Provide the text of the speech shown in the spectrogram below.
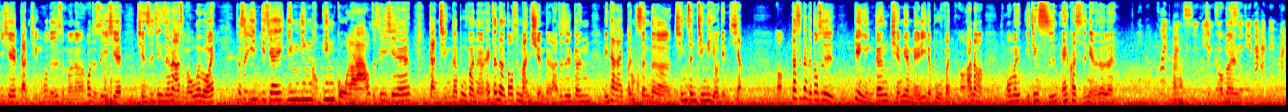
一些感情或者是什么呢？或者是一些前世今生啊，什么会不会？就是因一些因因因果啦，或者是一些感情的部分呢，哎，真的都是蛮选的啦，就是跟林太太本身的亲身经历有点像，哦，但是那个都是电影跟前面美丽的部分哦。啊，那我们已经十哎快十年了，对不对？快满十年，我们十年但还没满。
